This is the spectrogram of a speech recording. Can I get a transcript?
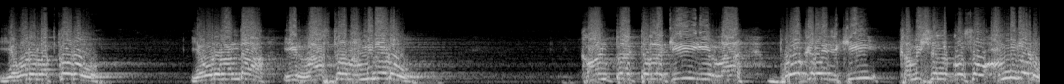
ఎవరు లక్కోరు ఎవడు రండా? ఈ రాష్ట్రాన్ని అమ్మినాడు కాంట్రాక్టర్లకి ఈ బ్రోకరేజ్కి కమిషన్ల కోసం అమ్మినాడు.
